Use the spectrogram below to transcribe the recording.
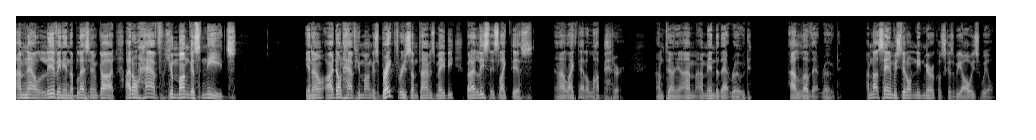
I'm now living in the blessing of God. I don't have humongous needs. You know, or I don't have humongous breakthroughs sometimes, maybe, but at least it's like this. And I like that a lot better. I'm telling you, I'm, I'm into that road. I love that road. I'm not saying we still don't need miracles because we always will,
